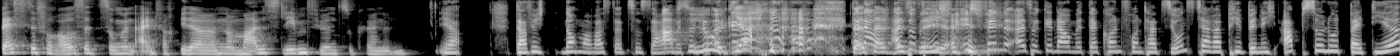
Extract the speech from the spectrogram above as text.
beste Voraussetzungen, einfach wieder ein normales Leben führen zu können. Ja. Darf ich noch mal was dazu sagen? Absolut, ja. genau. Also ich, ich, finde, also genau mit der Konfrontationstherapie bin ich absolut bei dir.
